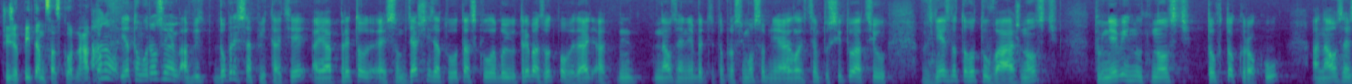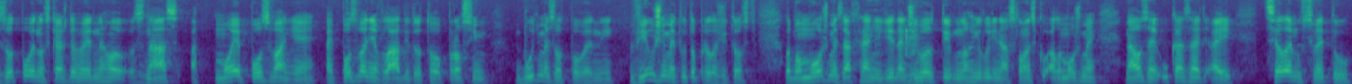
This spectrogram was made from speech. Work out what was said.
Čiže pýtam sa skôr na to. Áno, ja tomu rozumiem a vy dobre sa pýtate a ja preto ja som vďačný za tú otázku, lebo ju treba zodpovedať a naozaj neberte to prosím osobne, ale chcem tú situáciu vniesť do toho tú vážnosť, tú nevyhnutnosť tohto kroku, a naozaj zodpovednosť každého jedného z nás a moje pozvanie, aj pozvanie vlády do toho, prosím, buďme zodpovední, využíme túto príležitosť, lebo môžeme zachrániť jednak životy mnohých ľudí na Slovensku, ale môžeme naozaj ukázať aj celému svetu,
